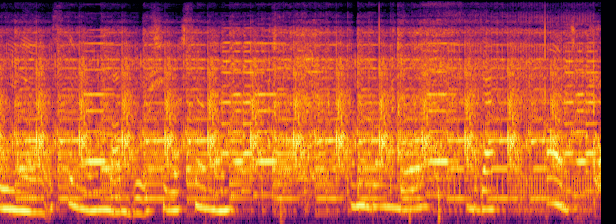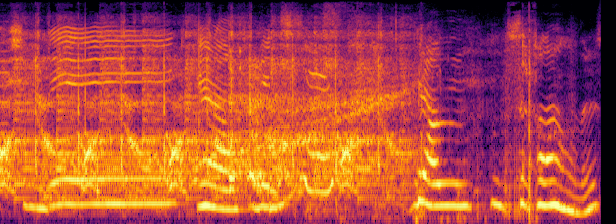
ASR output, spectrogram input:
Oturun ya. İstemiyorum ben böyle şeyler sevmem. Ben de bir dakika. Hadi. Şimdi herhalde gidelim. Biraz mısır falan alırız.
